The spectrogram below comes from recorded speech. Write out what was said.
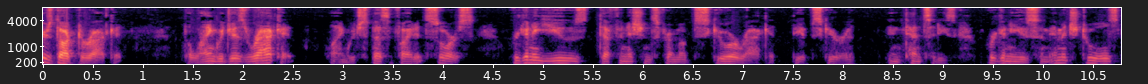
Here's DrRacket. The language is Racket, language specified at source. We're going to use definitions from Obscure Racket, the obscure intensities. We're going to use some image tools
